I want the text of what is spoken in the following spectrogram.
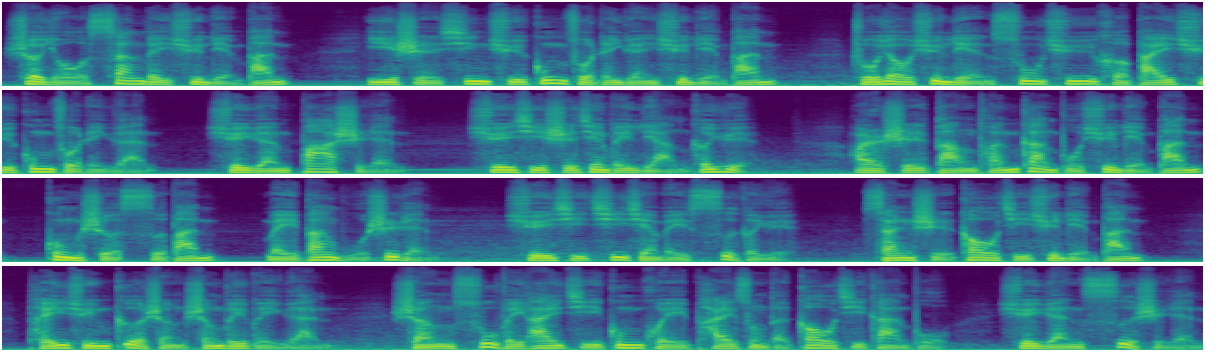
设有三类训练班。一是新区工作人员训练班，主要训练苏区和白区工作人员，学员八十人，学习时间为两个月；二是党团干部训练班，共设四班，每班五十人，学习期限为四个月；三是高级训练班，培训各省省委委员、省苏维埃及工会派送的高级干部，学员四十人，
